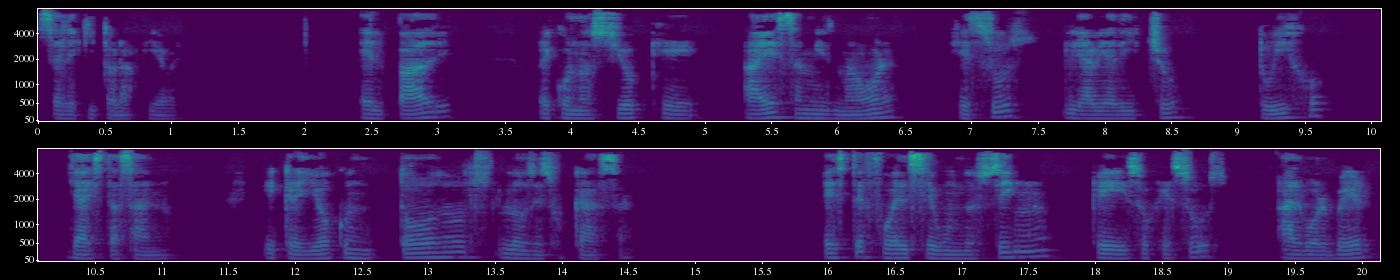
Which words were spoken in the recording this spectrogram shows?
se le quitó la fiebre. El padre reconoció que a esa misma hora Jesús le había dicho, tu hijo ya está sano, y creyó con todos los de su casa. Este fue el segundo signo que hizo Jesús al volver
